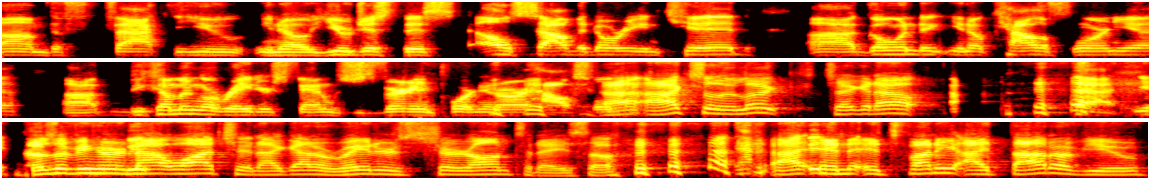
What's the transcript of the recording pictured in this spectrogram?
um, the fact that you, you know, you're just this El Salvadorian kid uh, going to you know California, uh, becoming a Raiders fan, which is very important in our household. Actually, look, check it out. yeah, yeah. Those of you who are not watching, I got a Raiders shirt on today. So, I, and it's funny. I thought of you.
